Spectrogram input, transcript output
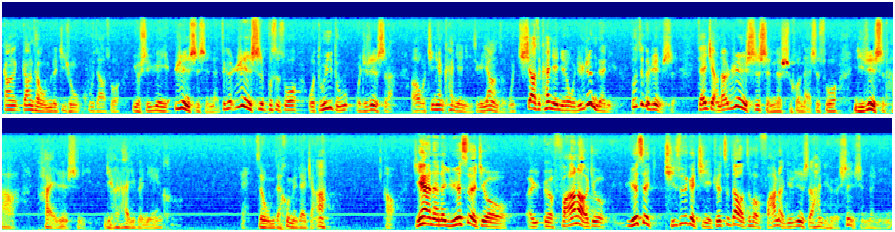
刚刚才我们的弟兄呼召说，有谁愿意认识神的？这个认识不是说我读一读我就认识了，啊，我今天看见你这个样子，我下次看见你了我就认得你，不是这个认识。在讲到认识神的时候呢，是说你认识他，他也认识你，你和他一个联合。哎，这我们在后面再讲啊。好，接下来呢，约瑟就。呃呃，法老就约瑟提出这个解决之道之后，法老就认识他里头有圣神的灵，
